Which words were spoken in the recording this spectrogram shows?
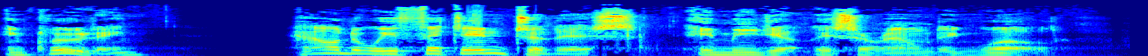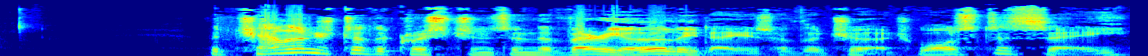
including how do we fit into this immediately surrounding world? The challenge to the Christians in the very early days of the church was to say,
